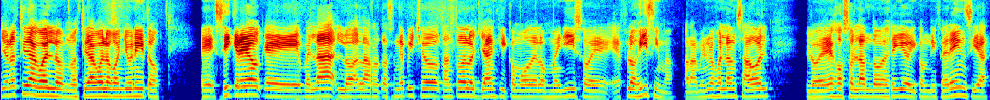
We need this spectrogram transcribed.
Yo no estoy de acuerdo, no estoy de acuerdo con Junito. Eh, sí creo que, ¿verdad? la rotación de picheo, tanto de los Yankees como de los Mellizos, es, flojísima. Para mí el mejor lanzador lo es José Orlando de Río y con diferencia.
